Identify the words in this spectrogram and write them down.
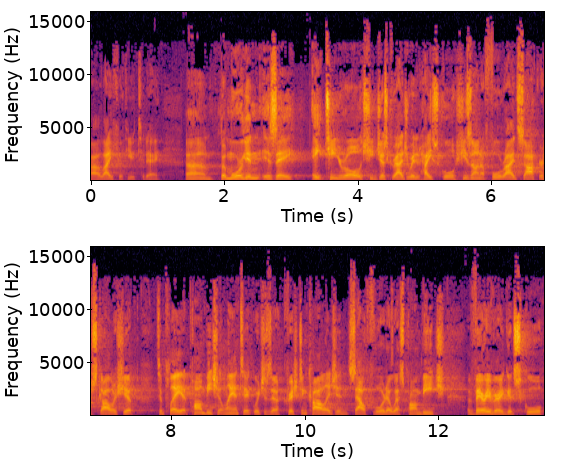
uh, life with you today. Um, but Morgan is a 18 year old. She just graduated high school. She's on a full ride soccer scholarship to play at Palm Beach Atlantic, which is a Christian college in South Florida, West Palm Beach a very, very good school.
